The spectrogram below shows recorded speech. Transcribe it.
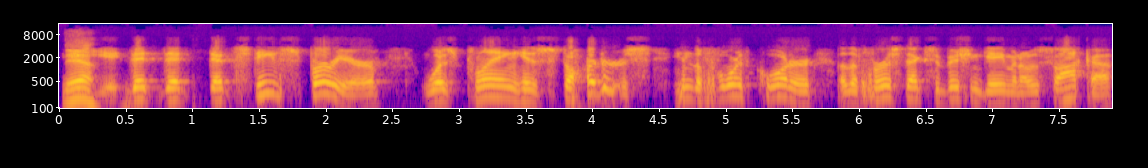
Yeah. That, that, that Steve Spurrier was playing his starters in the fourth quarter of the first exhibition game in Osaka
